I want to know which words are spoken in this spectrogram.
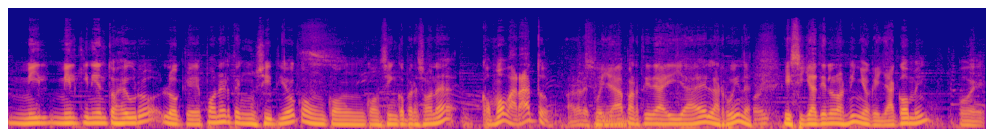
mil, 1.500 euros lo que es ponerte en un sitio con, con, con cinco personas como barato. Ahora después ya a partir de ahí ya es la ruina. Y si ya tienen los niños que ya comen, pues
